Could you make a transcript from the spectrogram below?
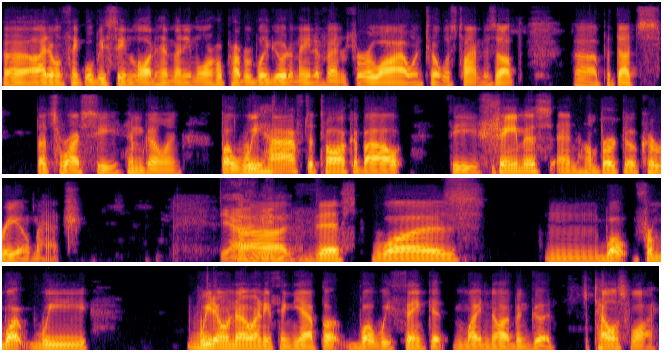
uh, I don't think we'll be seeing a lot of him anymore. He'll probably go to main event for a while until his time is up. Uh, but that's that's where I see him going. But we have to talk about the Sheamus and Humberto Carrillo match. Yeah, uh, mean... this was mm, well from what we we don't know anything yet, but what we think it might not have been good. Tell us why.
